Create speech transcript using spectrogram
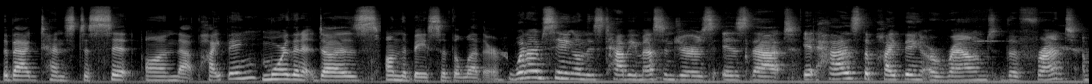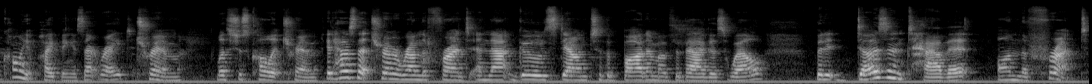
the bag tends to sit on that piping more than it does on the base of the leather. What I'm seeing on these tabby messengers is that it has the piping around the front. I'm calling it piping, is that right? Trim let's just call it trim. It has that trim around the front and that goes down to the bottom of the bag as well, but it doesn't have it on the front.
